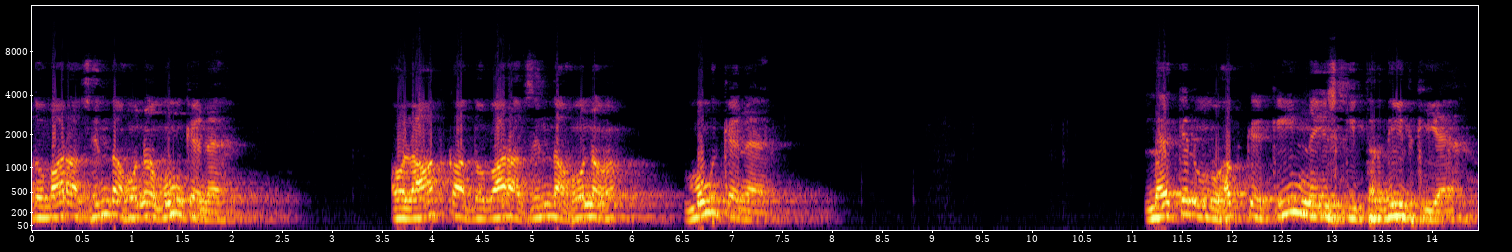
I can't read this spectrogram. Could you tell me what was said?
दोबारा ज़िंदा होना मुमकिन है। औलाद का दोबारा ज़िंदा होना मुमकिन है। लेकिन मुहक्कीन ने इसकी तरदीद की है।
